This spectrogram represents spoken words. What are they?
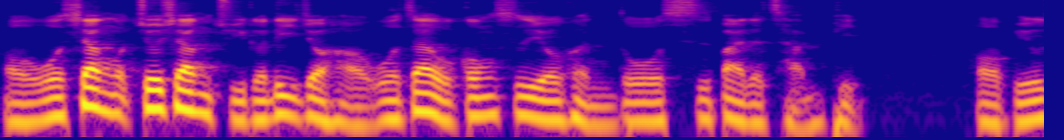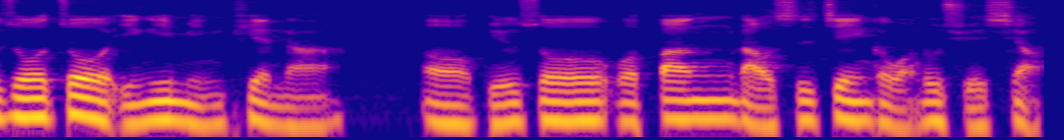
哦，我像就像举个例就好，我在我公司有很多失败的产品，哦，比如说做影音名片啊，哦，比如说我帮老师建一个网络学校，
